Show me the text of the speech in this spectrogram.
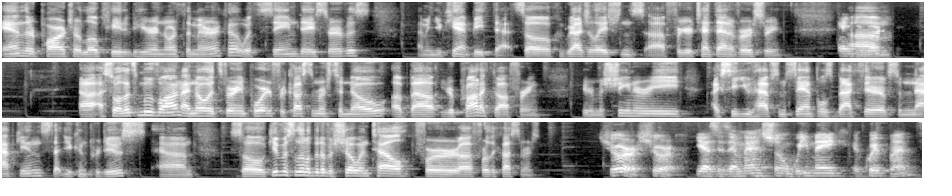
and their parts are located here in North America with same day service, I mean, you can't beat that. So, congratulations uh, for your 10th anniversary. Thank you. Um, uh, so let's move on. I know it's very important for customers to know about your product offering, your machinery. I see you have some samples back there of some napkins that you can produce. Um, so give us a little bit of a show and tell for uh, for the customers. Sure, sure. Yes, as I mentioned, we make equipment.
